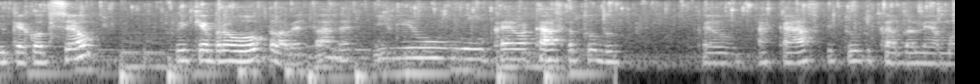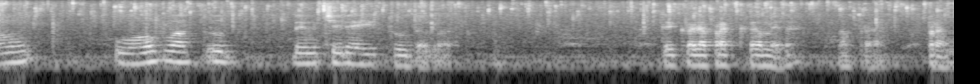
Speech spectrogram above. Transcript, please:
E o que aconteceu? Fui quebrar o ovo pela metade, né? E o, caiu a casca tudo eu, a casca e tudo caiu da minha mão, o ovo, tudo. Eu tirei tudo agora. Tem que olhar pra câmera, não pra, pra mim.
